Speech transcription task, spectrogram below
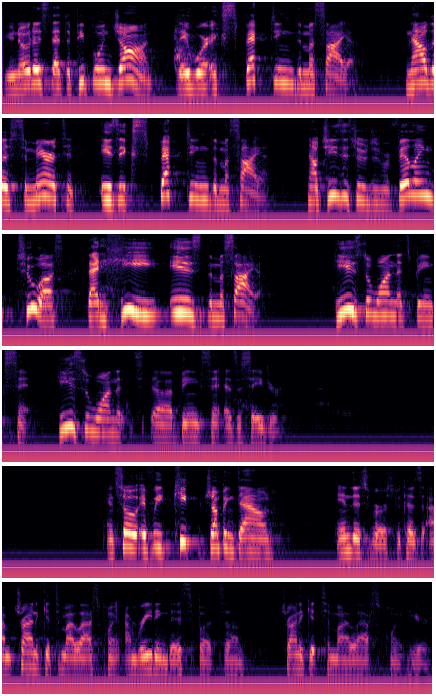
You notice that the people in John, they were expecting the Messiah. Now the Samaritan is expecting the Messiah. Now Jesus is revealing to us that he is the Messiah. He is the one that's being sent. He's the one that's uh, being sent as a Savior. And so if we keep jumping down in this verse, because I'm trying to get to my last point, I'm reading this, but um, trying to get to my last point here.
